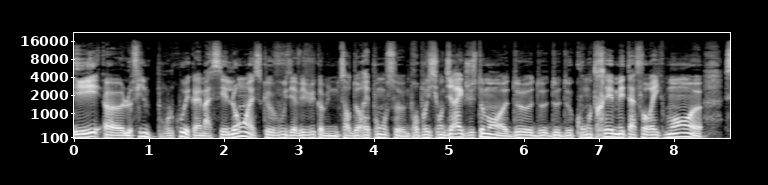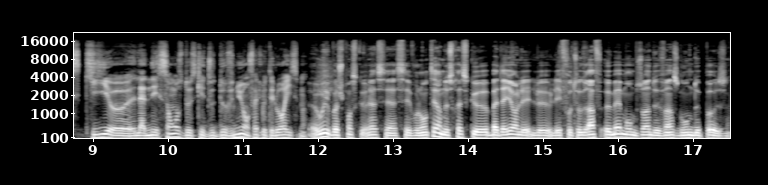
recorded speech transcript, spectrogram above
et le film, pour le coup, est quand même assez lent. Est-ce que vous y avez vu comme une sorte de réponse, une proposition directe justement de, de, contrer métaphoriquement ce qui, la naissance de ce qui est devenu en fait le taylorisme? Oui, bah, je pense que là c'est assez volontaire, ne serait-ce que bah, d'ailleurs les, les, photographes eux-mêmes ont besoin de 20 secondes de pause.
